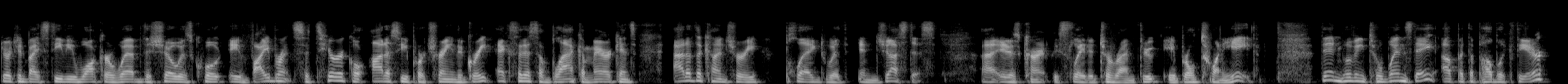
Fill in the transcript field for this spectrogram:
Directed by Stevie Walker Webb, the show is, quote, a vibrant satirical odyssey portraying the great exodus of black Americans out of the country plagued with injustice. Uh, it is currently slated to run through April 28th. Then moving to Wednesday, up at the Public Theater,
